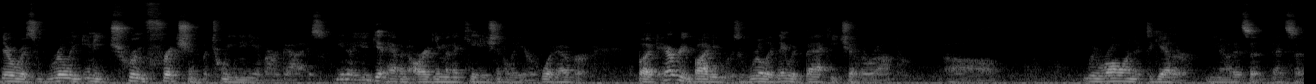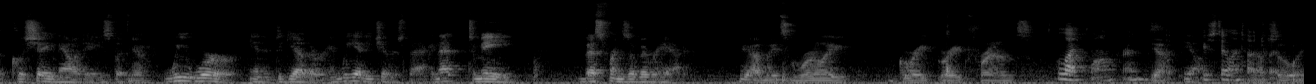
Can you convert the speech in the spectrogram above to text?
there was really any true friction between any of our guys. You know, you'd get have an argument occasionally or whatever, but everybody was really they would back each other up. Uh, we were all in it together. You know, that's a that's a cliche nowadays, but Yeah. we were in it together, and we had each other's back, and that to me, best friends I've ever had. Yeah, I made some really great, great friends. Lifelong friends. Yeah. that Yeah. You're still in touch Absolutely.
